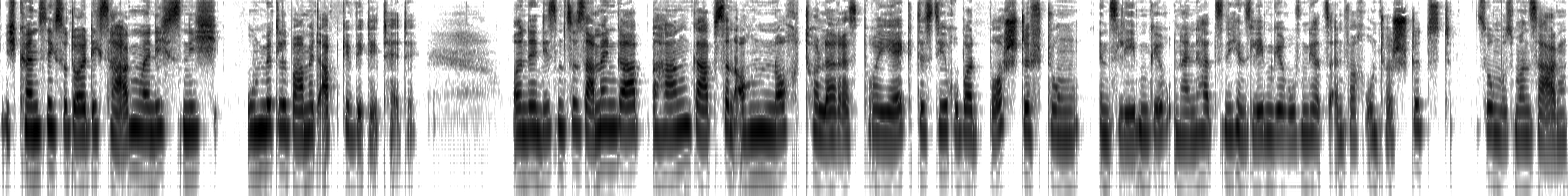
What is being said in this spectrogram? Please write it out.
ich könnte es nicht so deutlich sagen, wenn ich es nicht unmittelbar mit abgewickelt hätte. Und in diesem Zusammenhang gab es dann auch ein noch tolleres Projekt, das die Robert Bosch Stiftung ins Leben gerufen. Nein, hat es nicht ins Leben gerufen, die hat es einfach unterstützt. So muss man sagen.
